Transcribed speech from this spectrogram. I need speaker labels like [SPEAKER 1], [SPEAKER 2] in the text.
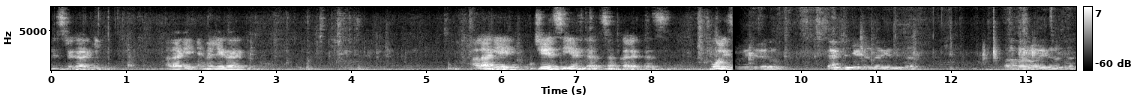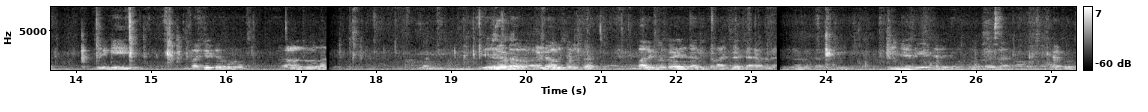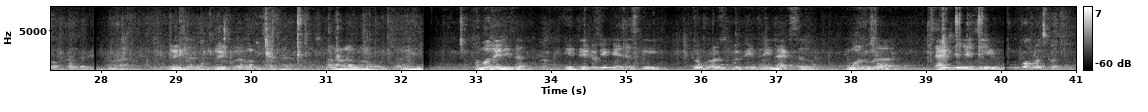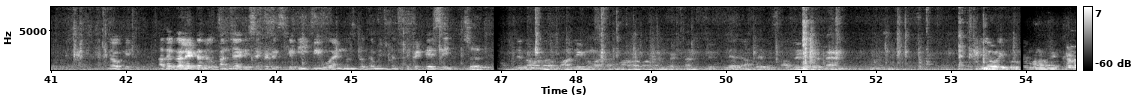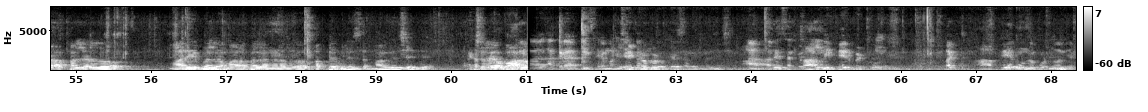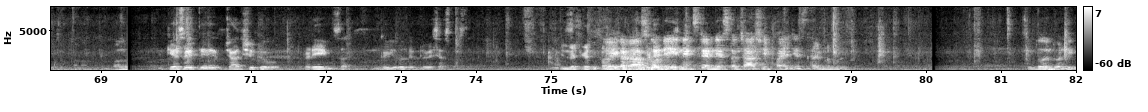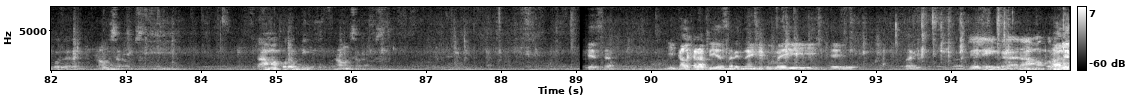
[SPEAKER 1] Minister గారికి అలాగే MLA గారికి అలాగే JC and sub collectors police
[SPEAKER 2] ఐదు వేలు శాంక్షన్ చేయడం జరిగింది సార్ పదహారు ఐదున సార్ దీనికి బడ్జెట్ రానందువల్ల ఇది రెండో రెండో అంశం సార్ బాలికలపై జరుగుతున్న అత్యాచారాలను నిరోధించడానికి ఏం చేయాలి ఏంటి అనేది మొత్తం వివరంగా లెటర్ పంపడం జరిగింది. మండలాల్లో నమోదైంది సార్. ఈ three fifty కేసెస్కి two crores fifty three lakhs amount కూడా శాంక్షన్ చేసి
[SPEAKER 1] ఓకే. అదొక లెటర్ పంచాయతీ సెక్రటరీస్కి డిపిఓ అండ్ మున్సిపల్ కమిషనర్స్కి పెట్టేసి
[SPEAKER 2] సార్.
[SPEAKER 3] ఇప్పుడు మనం ఎక్కడ పల్లెల్లో మాదిగపల్లె మాలపల్లె అనడంలో తప్పేం లేదు సార్ మాకు తెలిసి అయితే యాక్చువల్గా వాళ్ళు
[SPEAKER 1] అక్కడ
[SPEAKER 4] అదే సార్ కాలనీ పేరు పెట్టుకోవచ్చు బట్ ఆ పేరు ఉండకూడదు అని చెప్పి
[SPEAKER 5] కేసు అయితే ఛార్జ్ షీట్ రెడీ అయింది సార్. ఇంకా ఈరోజు రేపు వేసేస్తారు సార్.
[SPEAKER 4] ఇన్వెస్టిగేషన్
[SPEAKER 1] సో ఇక్కడ రాసుకోండి. నెక్స్ట్ టెన్ డేస్లో చార్జ్ షీట్ ఫైల్ చేస్తారు టూ థౌజండ్ ట్వంటీ ఫోర్ కదా?
[SPEAKER 5] అవును సార్ అవును సార్.
[SPEAKER 1] రామాపురం
[SPEAKER 5] అవును సార్
[SPEAKER 4] ఓకే సార్. ఈ కలకడా పిఎస్ సార్ ఇది నైన్టీ టూ బై సారీ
